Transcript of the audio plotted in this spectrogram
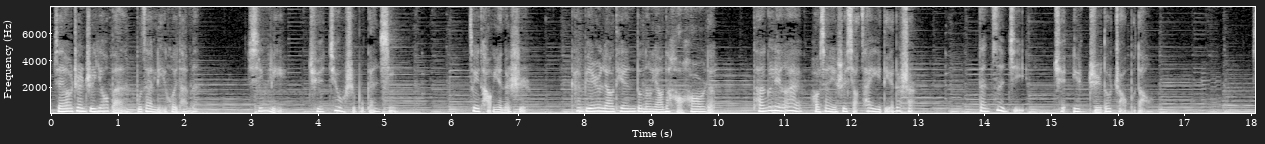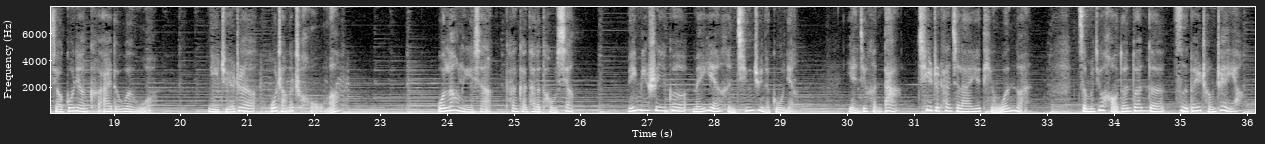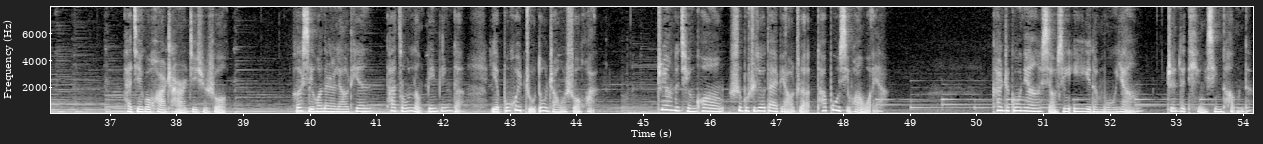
想要站直腰板不再理会他们，心里却就是不甘心。最讨厌的是，看别人聊天都能聊得好好的。谈个恋爱好像也是小菜一碟的事儿，但自己却一直都找不到。小姑娘可爱的问我：“你觉着我长得丑吗？”我愣了一下，看看她的头像，明明是一个眉眼很清俊的姑娘，眼睛很大，气质看起来也挺温暖，怎么就好端端的自卑成这样？她接过话茬，继续说。和喜欢的人聊天，他总冷冰冰的，也不会主动找我说话。这样的情况是不是就代表着他不喜欢我呀？看着姑娘小心翼翼的模样，真的挺心疼的。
